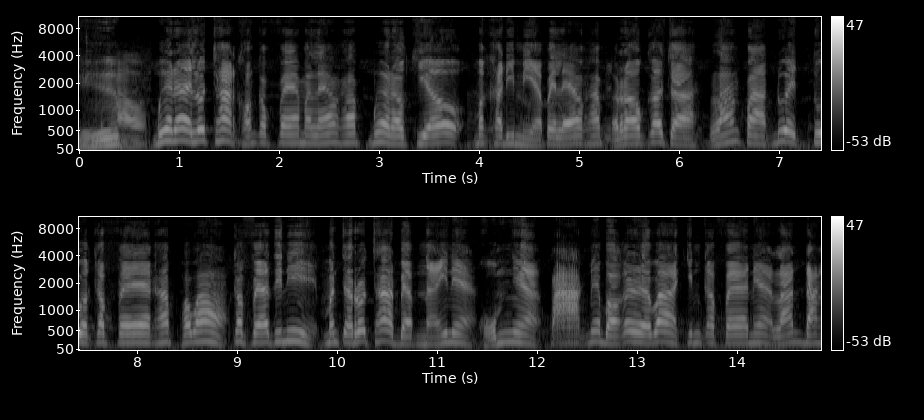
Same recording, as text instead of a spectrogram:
ปึ๊บเอา เมื่อได้รสชาติของกาแฟมาแล้วครับ เมื่อเราเคี้ยวมัคคาเดิเมียไปแล้วครับ เราก็จะล้างปากด้วยตัวกาแฟครับ เพราะว่ากาแฟที่นี่มันจะรสชาติแบบไหนเนี่ยผมเนี่ยปากเนี่ยบอกได้เลยว่ากินกาแฟเนี่ยร้านดัง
